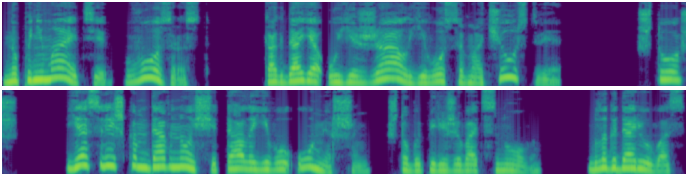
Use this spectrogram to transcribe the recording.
но, понимаете, возраст. Когда я уезжал, его самочувствие... Что ж, я слишком давно считала его умершим, чтобы переживать снова. Благодарю вас,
